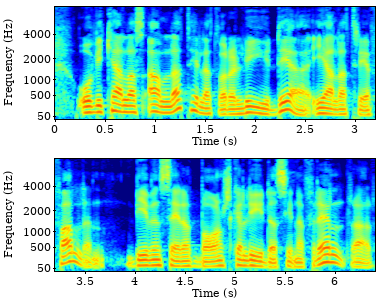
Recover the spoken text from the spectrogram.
Och vi kallas alla till att vara lydiga i alla tre fallen. Bibeln säger att barn ska lyda sina föräldrar.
